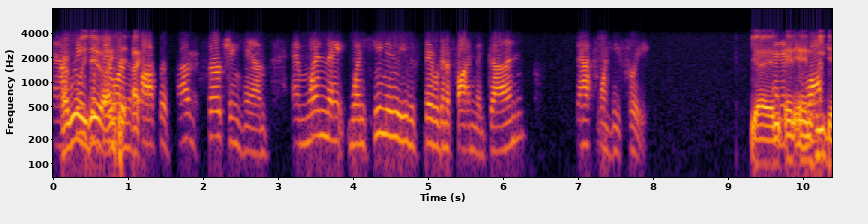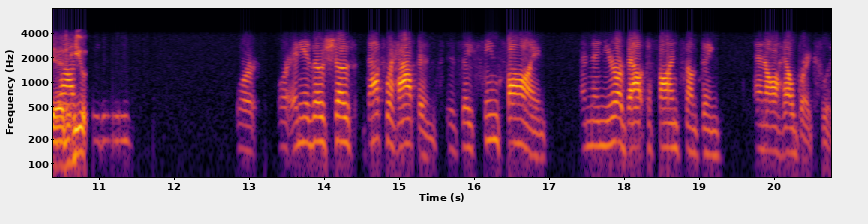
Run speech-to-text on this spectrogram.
And I I, really think do. that they I were in the I- process of searching him and when they when he knew he was they were gonna find the gun, that's when he freaked. yeah and and, and, and watch he did he or or any of those shows, that's what happens. Is they seem fine, and then you're about to find something, and all hell breaks loose.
